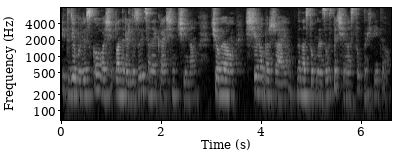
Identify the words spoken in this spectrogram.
І тоді обов'язково ваші плани реалізуються найкращим чином, чого я вам щиро бажаю. До наступних зустрічі, наступних відео.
